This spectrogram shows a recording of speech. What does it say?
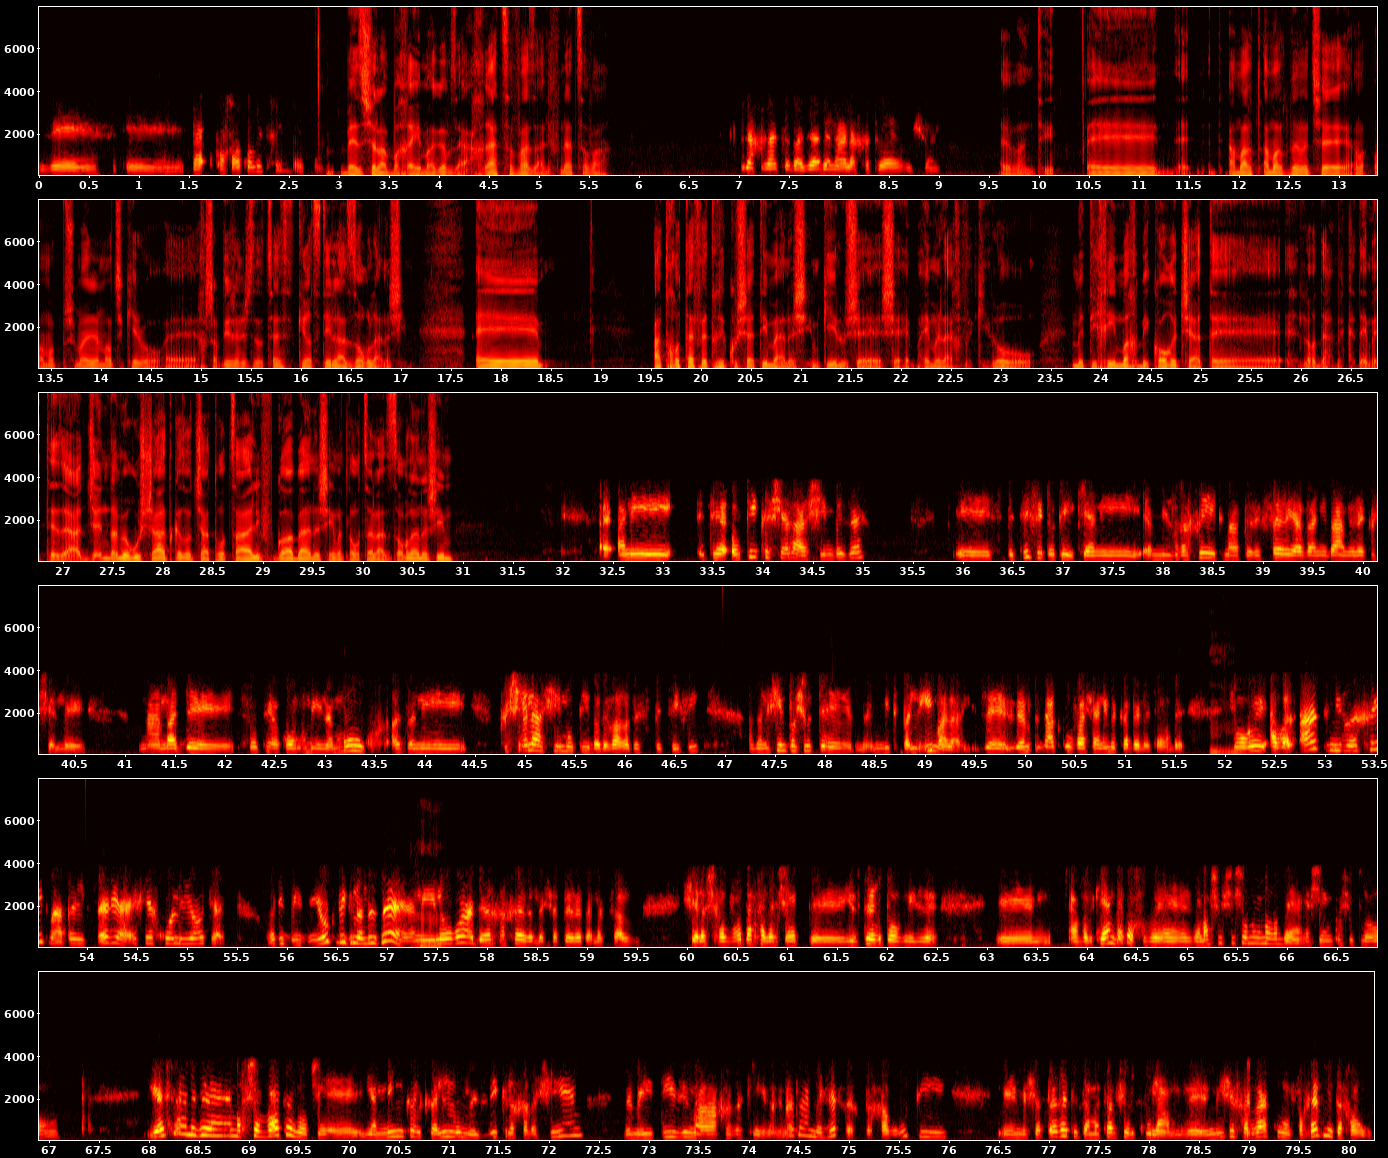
וככה אה, הכל התחיל בעצם. באיזה שלב בחיים, אגב, זה היה אחרי הצבא? זה היה לפני הצבא? זה אחרי הצבא, זה היה במהלך התואר הראשון. הבנתי. אה, אמרת, אמרת באמת ש... אמרת משהו מעניין, אמרת שכאילו, חשבתי שאני סוציאליסטית כי רציתי לעזור לאנשים. את חוטפת ריקושטים מאנשים, כאילו, ש, שבאים אלייך וכאילו מטיחים בך ביקורת שאת, אה, לא יודע, מקדמת איזו אג'נדה מרושעת כזאת, שאת רוצה לפגוע באנשים, את לא רוצה לעזור לאנשים? אני, תראה, אותי קשה להאשים בזה, אה, ספציפית אותי, כי אני מזרחית מהפריפריה ואני באה מרקע של אה, מעמד סוציו-אקונומי נמוך, אז אני, קשה להאשים אותי בדבר הזה ספציפית. אז אנשים פשוט אה, מתפלאים עליי. זו התגובה שאני מקבלת הרבה. Mm-hmm. שאומרים, אבל את מזרחית מהפריפריה, איך יכול להיות שאת... אמרתי, בדיוק בגלל זה, אני לא רואה דרך אחרת לשפר את המצב של השכבות החלשות אה, יותר טוב מזה. אה, אבל כן, בטח, זה, זה משהו ששומעים הרבה, אנשים פשוט לא... יש להם איזו מחשבה כזאת שימין כלכלי הוא מזיק לחלשים ומיטיב עם החזקים. אני אומרת להם, להפך, תחרות היא... אה, משפרת את המצב של כולם, ומי שחזק הוא מפחד מתחרות.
